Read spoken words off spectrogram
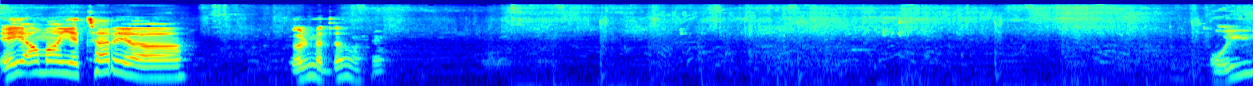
Ey ama yeter ya. Ölmedi değil mi? Yok. Oy.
